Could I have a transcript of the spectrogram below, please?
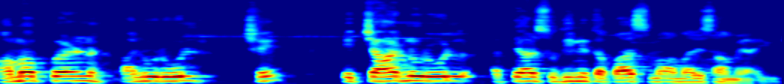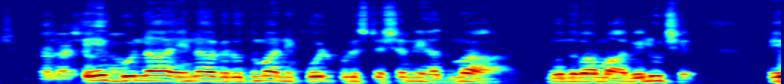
આમાં પણ આનું રોલ છે. એ ચારનું રોલ અત્યાર સુધીની તપાસમાં અમારી સામે આવ્યું છે. એક ગુના એના વિરુદ્ધમાં નિકોલ પોલીસ સ્ટેશનની હદમાં નોંધવામાં આવેલું છે. એ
